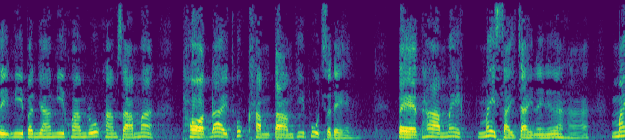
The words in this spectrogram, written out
ติมีปัญญามีความรู้ความสามารถถอดได้ทุกคำตามที่พูดแสดง แต่ถ้าไม่ไม่ใส่ใจในเนื้อหา ไม่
